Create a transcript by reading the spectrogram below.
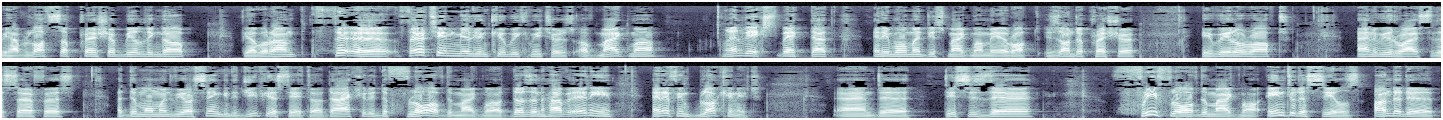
we have lots of pressure building up. We have around th uh, 13 million cubic meters of magma, and we expect that any moment this magma may erupt. is under pressure. It will erupt and it will rise to the surface. At the moment we are seeing in the GPS data that actually the flow of the magma doesn't have any anything blocking it. And uh, this is the free flow of the magma into the seals under the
